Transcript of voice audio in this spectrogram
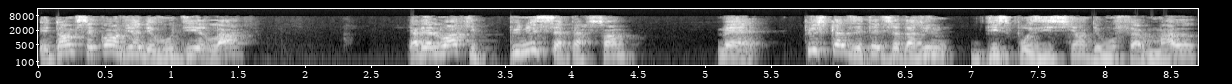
Et donc, ce qu'on vient de vous dire là, il y a des lois qui punissent ces personnes, mais puisqu'elles étaient déjà dans une disposition de vous faire mal,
